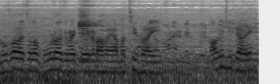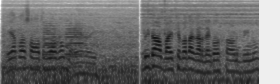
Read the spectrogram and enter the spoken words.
ਲੋਕਲ ਇੱਥੋਂ ਦਾ ਫੂਡ ਜਿਵੇਂ ਕੇਕੜਾ ਹੋਇਆ, ਮੱਛੀ ਫਰਾਈ, ਕਾਫੀ ਚੀਜ਼ਾਂ ਨੇ। ਇਹ ਆਪਾਂ ਸਾਊਥ ਗੋਆ ਘੁੰਮ ਰਹੇ ਹਾਂ ਜੀ। ਵੀ ਢਾਬਾ ਇੱਥੇ ਪਤਾ ਕਰਦੇ ਆ ਕੁਛ ਖਾਣ ਪੀਣ ਨੂੰ।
